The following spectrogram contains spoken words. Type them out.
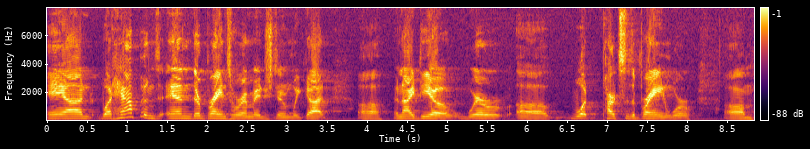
And what happened, and their brains were imaged, and we got uh, an idea where, uh, what parts of the brain were um,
